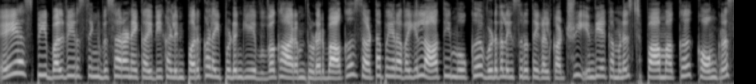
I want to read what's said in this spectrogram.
ஏஎஸ்பி பல்வீர் சிங் விசாரணை கைதிகளின் பற்களை பிடுங்கிய விவகாரம் தொடர்பாக சட்டப்பேரவையில் அதிமுக விடுதலை சிறுத்தைகள் கட்சி இந்திய கம்யூனிஸ்ட் பாமக காங்கிரஸ்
